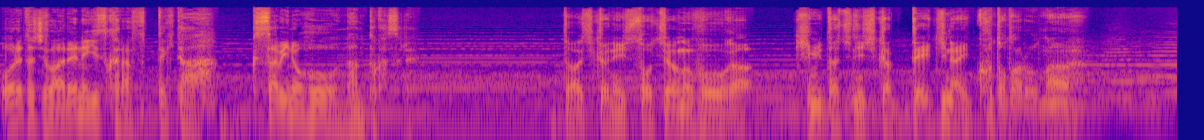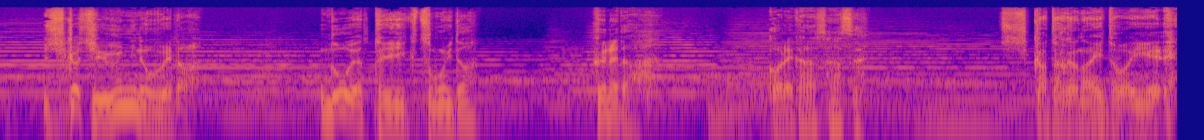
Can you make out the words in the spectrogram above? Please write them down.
俺たちはレネギスから降ってきた。くさびの方を何とかする。確かにそちらの方が君たちにしかできないことだろうな。しかし海の上だ。どうやって行くつもりだ？船だ。これから探す。仕方がないとはいえ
